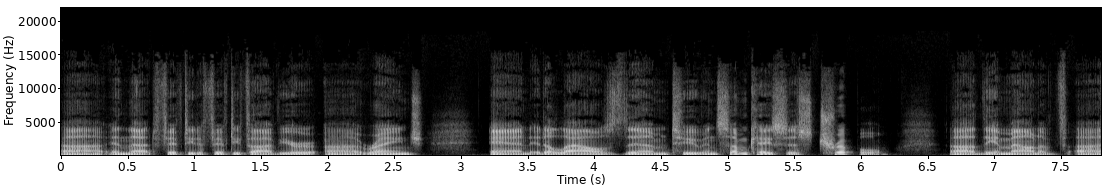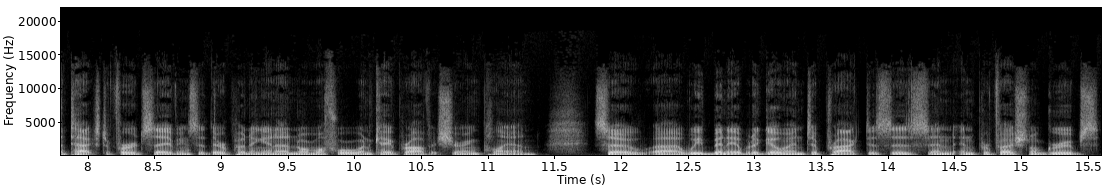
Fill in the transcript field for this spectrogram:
uh, in that 50 to 55 year uh, range and it allows them to, in some cases, triple uh, the amount of uh, tax deferred savings that they're putting in a normal 401k profit sharing plan. So uh, we've been able to go into practices and, and professional groups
